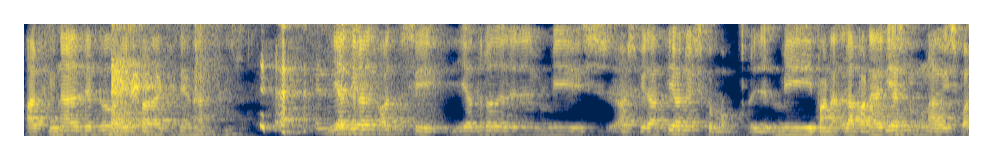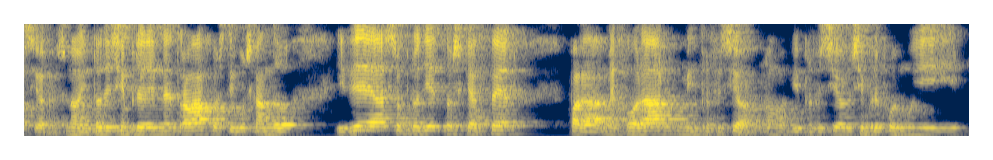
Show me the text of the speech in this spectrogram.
Al final de todo dispara cañonazos. y, otro, sí, y otro de mis aspiraciones, como mi, la panadería es una de mis pasiones, ¿no? Entonces siempre en el trabajo estoy buscando ideas o proyectos que hacer para mejorar mi profesión. ¿no? Mi profesión siempre fue muy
